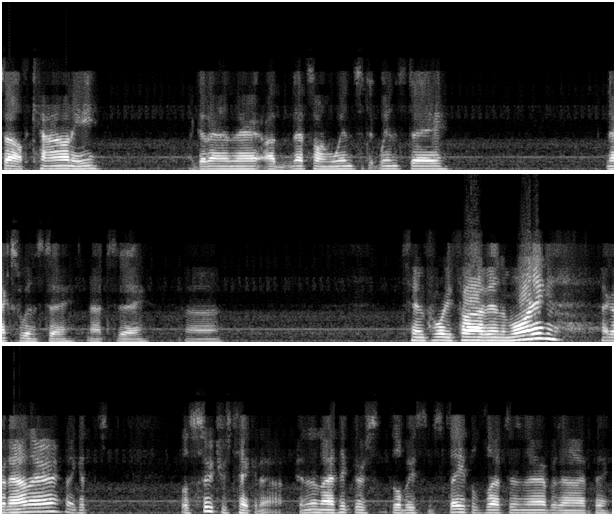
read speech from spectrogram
South County, I go down there, uh, that's on Wednesday, Wednesday, next Wednesday, not today, uh, 10.45 in the morning, I go down there, they get those sutures taken out. And then I think there's there'll be some staples left in there, but then I think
